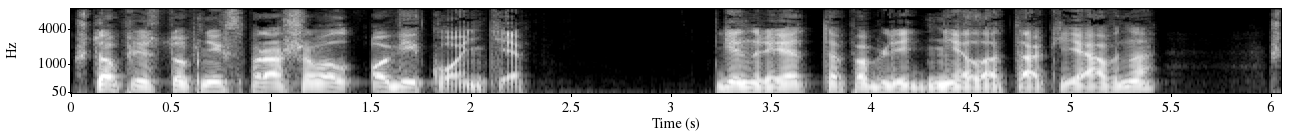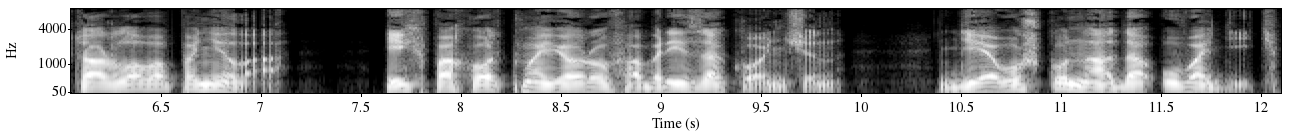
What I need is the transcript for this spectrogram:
что преступник спрашивал о Виконте. Генриетта побледнела так явно, что Орлова поняла, их поход к майору Фабри закончен, девушку надо уводить.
